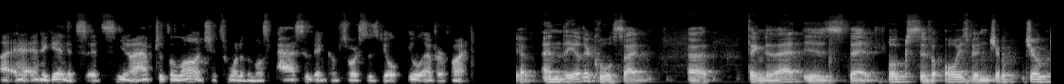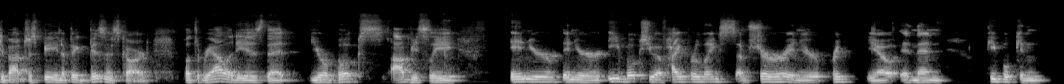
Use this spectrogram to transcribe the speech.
Uh, and, and, again it's it's you know after the launch it's one of the most passive income sources you'll you'll ever find. Yep. And the other cool side uh, thing to that is that books have always been joke, joked about just being a big business card. But the reality is that your books obviously in your in your ebooks you have hyperlinks i'm sure in your print you know and then people can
